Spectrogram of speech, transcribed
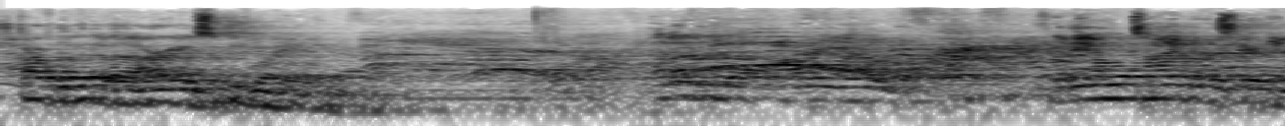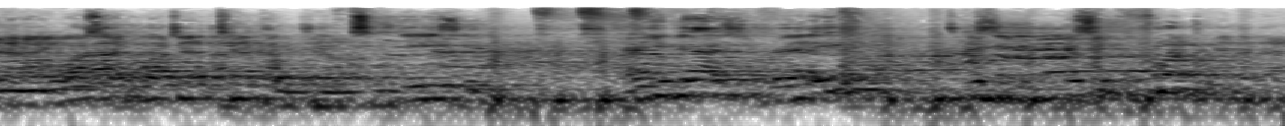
Start with uh, a bit of REO Speedwagon. A little bit of REO for the old timers here tonight. Watch that, watch that tempo, Johnson. Easy. Are you guys ready? Get some, get some foot into that.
